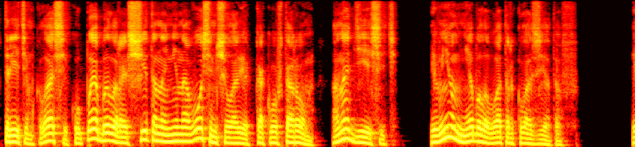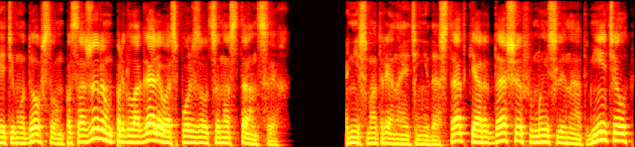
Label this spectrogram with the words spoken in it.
В третьем классе купе было рассчитано не на восемь человек, как во втором, а на десять, и в нем не было ватер-клозетов. Этим удобством пассажирам предлагали воспользоваться на станциях. Несмотря на эти недостатки, Ардашев мысленно отметил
